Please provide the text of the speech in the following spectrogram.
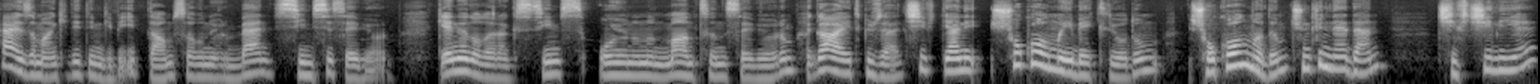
her zamanki dediğim gibi iddiamı savunuyorum. Ben Sims'i seviyorum. Genel olarak Sims oyununun mantığını seviyorum. Gayet güzel. Çift yani şok olmayı bekliyordum. Şok olmadım. Çünkü neden? Çiftçiliğe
